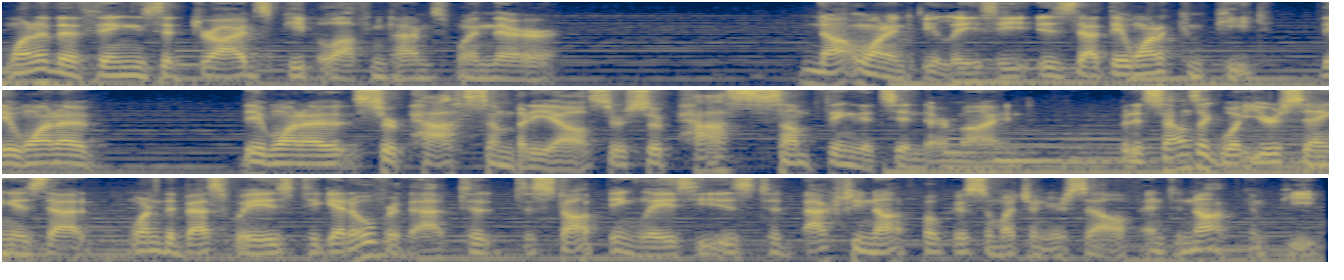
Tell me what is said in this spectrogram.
one of the things that drives people oftentimes when they're not wanting to be lazy is that they want to compete. They want to they want to surpass somebody else or surpass something that's in their mind. But it sounds like what you're saying is that one of the best ways to get over that, to, to stop being lazy, is to actually not focus so much on yourself and to not compete.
